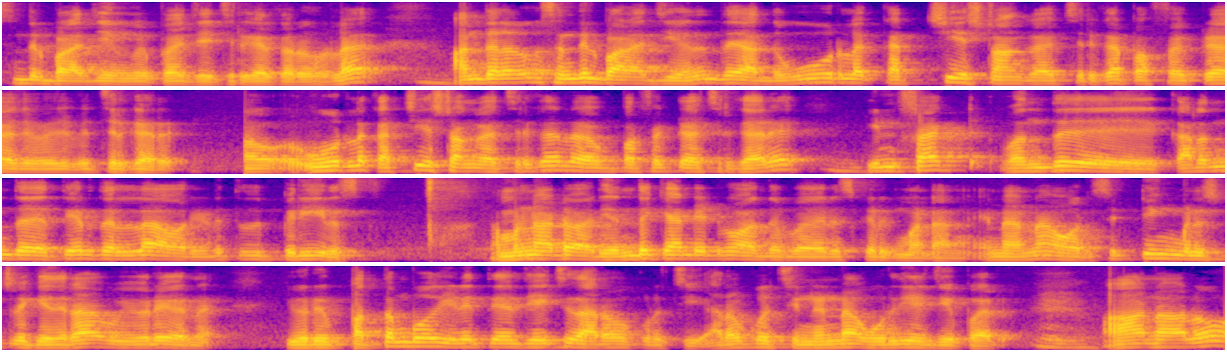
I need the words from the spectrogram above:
செந்தில் பாலாஜி இவங்க இப்போ ஜெயிச்சிருக்காரு கரூரில். அந்த அளவுக்கு செந்தில் பாலாஜி வந்து இந்த அந்த ஊரில் கட்சியை ஸ்ட்ராங்காக வச்சிருக்காரு பர்ஃபெக்டாக வச்சிருக்காரு. ஊரில் கட்சியை ஸ்ட்ராங்காக வச்சிருக்காரு பர்ஃபெக்டாக வச்சிருக்காரு. இன்ஃபேக்ட் வந்து கடந்த தேர்தலில் அவர் எடுத்தது பெரிய ரிஸ்க் தமிழ்நாட்டு அவர் எந்த கேண்டிடேட்டுமே அந்த ரிஸ்க் எடுக்க மாட்டாங்க. என்னன்னா அவர் சிட்டிங் மினிஸ்டருக்கு எதிராக இவரே இவர் பத்தொம்போது இடைத்தேர்தல் ஜெயிச்சது அரவக்குறிச்சி அரவக்குறிச்சி நின்னா உறுதியாக ஜெயிப்பார். ஆனாலும்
